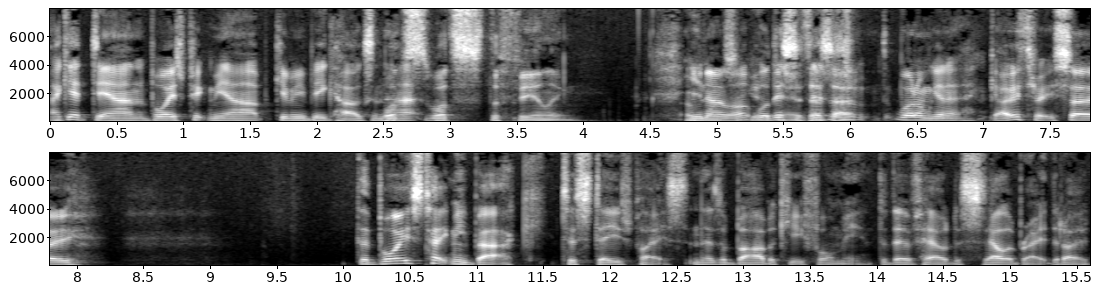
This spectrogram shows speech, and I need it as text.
I get down, the boys pick me up, give me big hugs, and what's that. what's the feeling? You know what? get Well, this is this that is what I'm gonna go through. So the boys take me back to Steve's place, and there's a barbecue for me that they've held to celebrate that I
